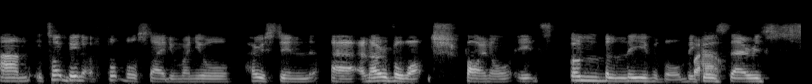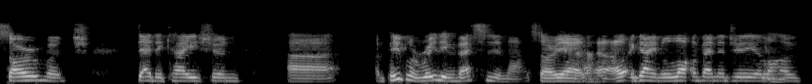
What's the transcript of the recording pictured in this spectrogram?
And it's like being at a football stadium when you're hosting uh, an Overwatch final. It's unbelievable because wow. there is so much dedication, uh, and people are really invested in that. So yeah, yeah. Uh, again, a lot of energy, a lot mm.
